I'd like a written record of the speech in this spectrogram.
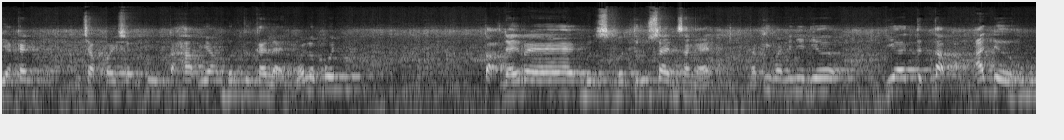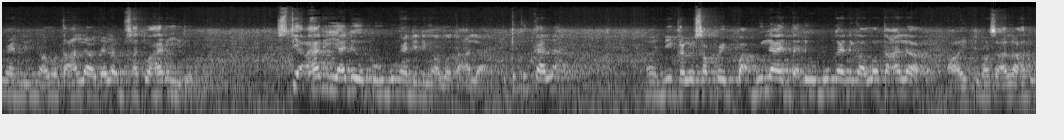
Dia akan mencapai satu tahap yang berkekalan. Walaupun tak direct berterusan sangat tapi maknanya dia dia tetap ada hubungan dengan Allah Taala dalam satu hari itu Setiap hari ada hubungan dia dengan Allah Ta'ala. Itu kekal lah. Ha, Ni kalau sampai 4 bulan tak ada hubungan dengan Allah Ta'ala. Ha, Itu masalah tu.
